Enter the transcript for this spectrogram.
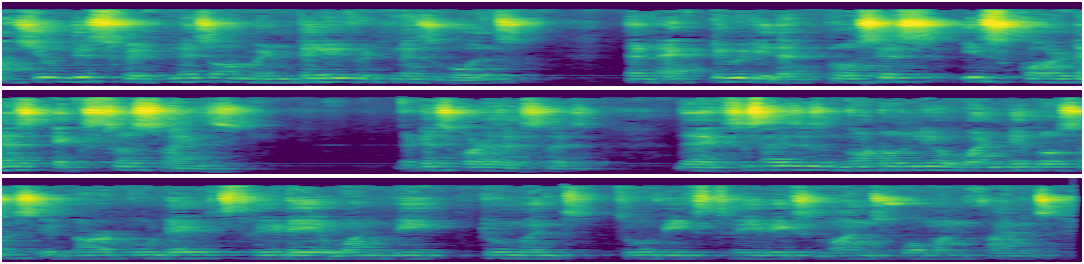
achieve this fitness or mentally fitness goals that activity that process is called as exercise. That is called as exercise the exercise is not only a one day process it's not a two days three day one week two months two weeks three weeks months four months five months.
